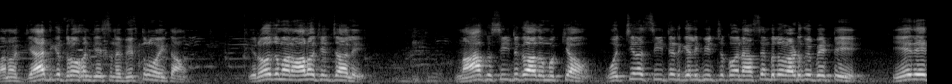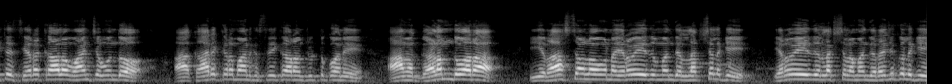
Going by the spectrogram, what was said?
మనం జాతికి ద్రోహం చేసిన వ్యక్తులు అవుతాం. ఈరోజు మనం ఆలోచించాలి నాకు సీటు కాదు ముఖ్యం. వచ్చిన సీటుని గెలిపించుకొని అసెంబ్లీలో అడుగుపెట్టి ఏదైతే చిరకాల వాంఛ ఉందో ఆ కార్యక్రమానికి శ్రీకారం చుట్టుకొని ఆమె గళం ద్వారా ఈ రాష్ట్రంలో ఉన్న ఇరవై ఐదు మంది లక్షలకి ఇరవై ఐదు లక్షల మంది రజకులకి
